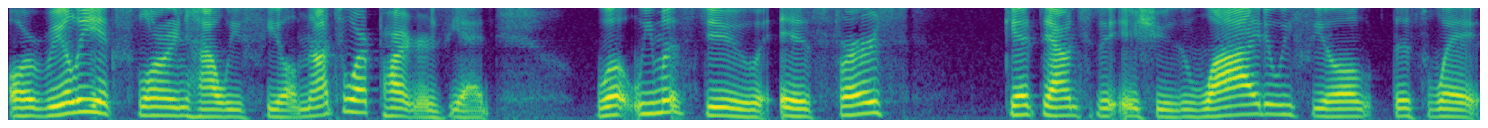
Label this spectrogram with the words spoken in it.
or really exploring how we feel, not to our partners yet. What we must do is first get down to the issues. Why do we feel this way?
